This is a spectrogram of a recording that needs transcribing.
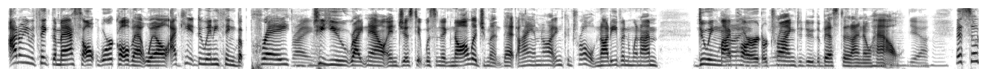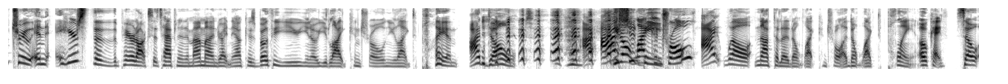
I don't even think the masks all work all that well. I can't do anything but pray Right. to you right now. And just it was an acknowledgement that I am not in control. Not even when I'm doing my Right, part or yeah. trying to do the best that I know how. Yeah, that's so true. And here's the the paradox that's happening in my mind right now because both of you, you know, you like control and you like to plan. I don't. I, I You don't like be- control? I well, not that I don't like control. I don't like to plan. Okay. So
